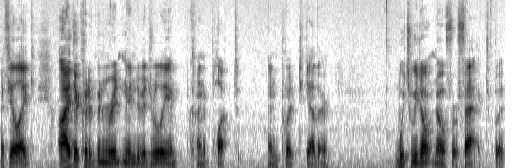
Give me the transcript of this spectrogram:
I feel like either could have been written individually and kind of plucked and put together, which we don't know for a fact, but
